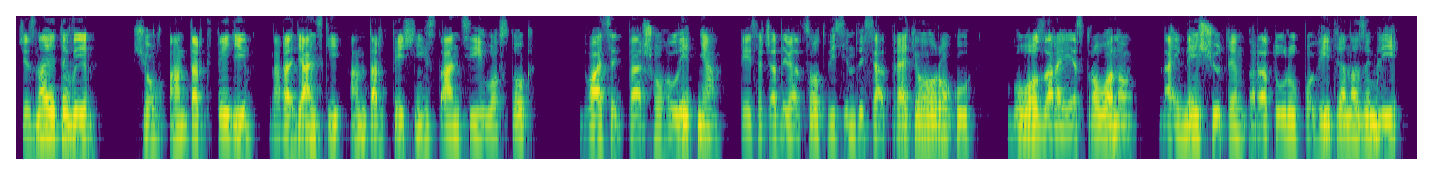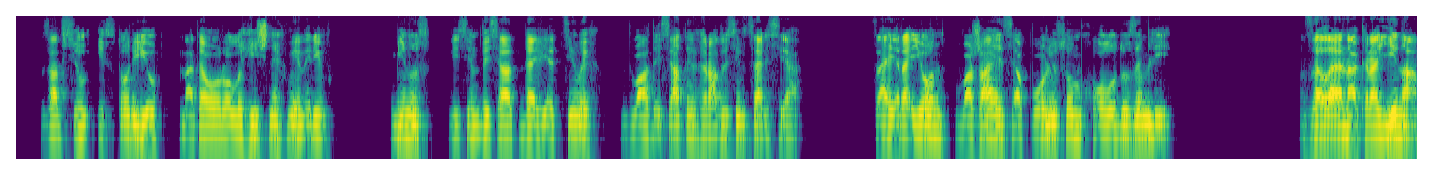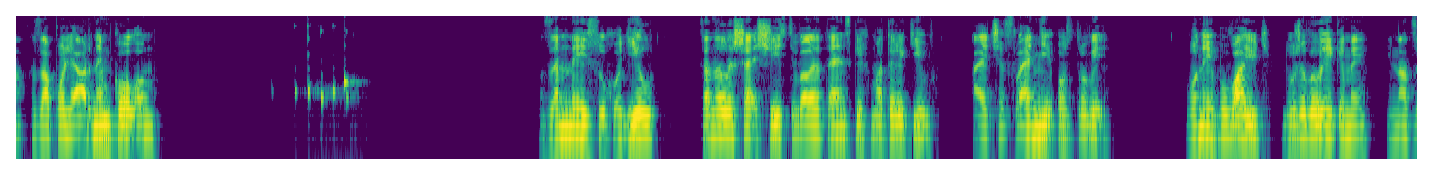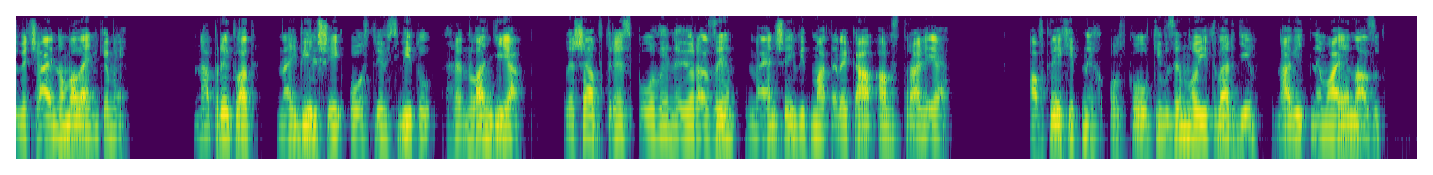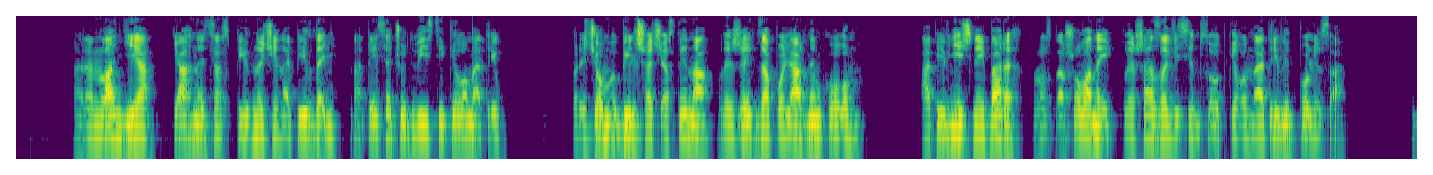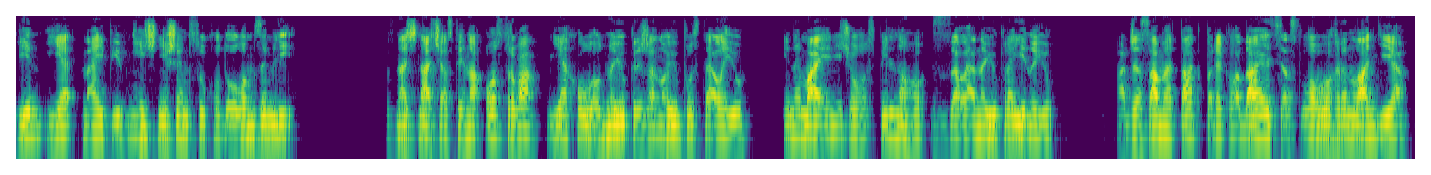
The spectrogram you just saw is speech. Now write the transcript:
Чи знаєте ви, що в Антарктиді на радянській антарктичній станції Восток 21 липня 1983 року було зареєстровано найнижчу температуру повітря на Землі за всю історію метеорологічних вимірів мінус 89,2 градусів Цельсія. Цей район вважається полюсом холоду Землі. Зелена країна за полярним колом. Земний суходіл це не лише шість велетенських материків, а й численні острови. Вони бувають дуже великими і надзвичайно маленькими. Наприклад, найбільший острів світу Гренландія лише в 3,5 рази менший від материка Австралія а в крихітних осколків земної тверді навіть немає назв. Гренландія тягнеться з півночі на південь на 1200 кілометрів, причому більша частина лежить за полярним колом, а північний берег розташований лише за 800 кілометрів від полюса. Він є найпівнічнішим суходолом Землі. Значна частина острова є холодною крижаною пустелею і не має нічого спільного з зеленою країною. Адже саме так перекладається слово Гренландія.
